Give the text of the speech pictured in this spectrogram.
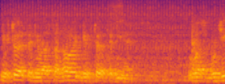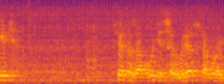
Никто это не восстановит, никто это не возбудит. Все это забудется, умрет с тобой.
